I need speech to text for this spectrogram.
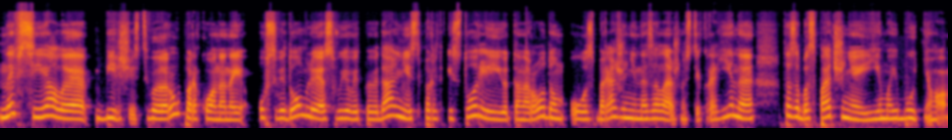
Не всі, але більшість ВРУ переконаний, усвідомлює свою відповідальність перед історією та народом у збереженні незалежності країни та забезпечення її майбутнього.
